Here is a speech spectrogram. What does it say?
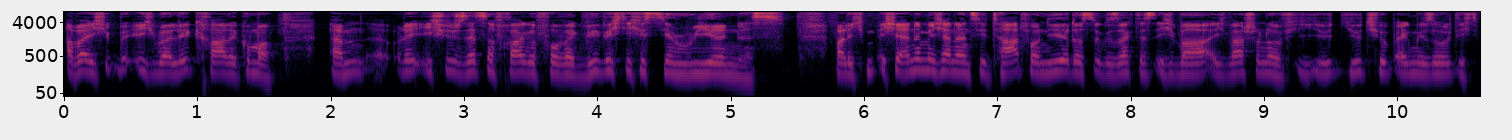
Aber ich, ich überlege gerade, guck mal, ähm, oder ich setze eine Frage vorweg, wie wichtig ist dir Realness? Weil ich, ich erinnere mich an ein Zitat von dir, dass du gesagt hast, ich war, ich war schon auf YouTube irgendwie so, ich,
